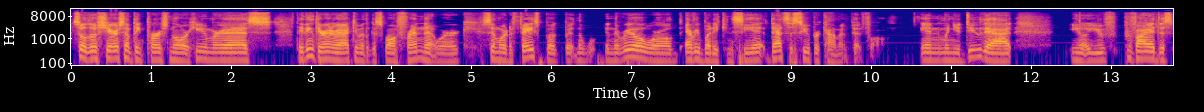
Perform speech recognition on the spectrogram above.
So they'll share something personal or humorous. They think they're interacting with like a small friend network similar to Facebook, but in the in the real world, everybody can see it. That's a super common pitfall. And when you do that, you know, you've provided this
